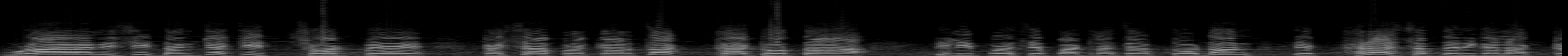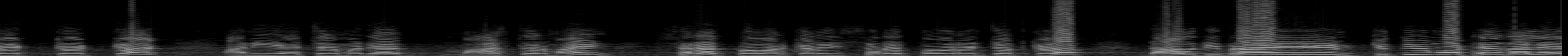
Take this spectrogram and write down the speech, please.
पुराव्यानिशी डंक्याची छोट पे कशा प्रकारचा कट होता. दिलीप वळसे पाटलाच्या तोडून ते खरा शब्द निघाला. कट कट कट आणि याच्यामध्ये मास्टर माइंड शरद पवार कारण शरद पवारांच्याच कळत दाऊद इब्राहिम किती मोठे झाले.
